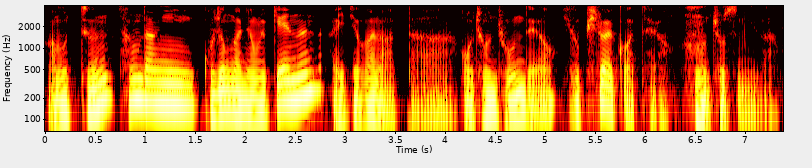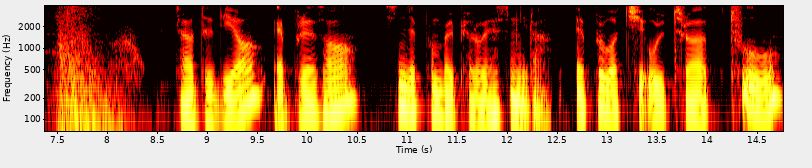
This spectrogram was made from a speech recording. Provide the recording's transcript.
아무튼 상당히 고정관념을 깨는 아이디어가 나왔다. 어, 전 좋은데요? 이거 필요할 것 같아요. 좋습니다. 자, 드디어 애플에서 신제품 발표를 했습니다. 애플워치 울트라 2.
